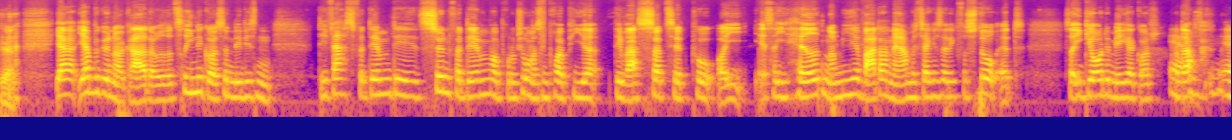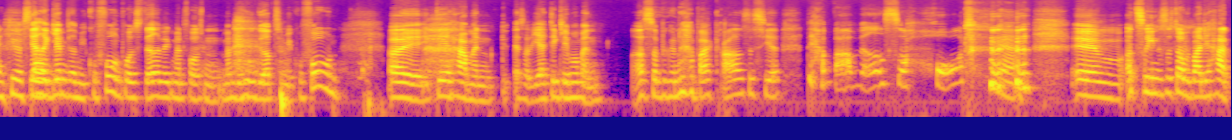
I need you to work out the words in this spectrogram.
Ja. jeg, jeg begynder at græde derude, og Trine går sådan lidt i sådan, det er værst for dem, det er synd for dem, og produktionen var sådan, prøv at piger, det var så tæt på, og I, altså, I havde den, og Mia var der nærmest. Jeg kan slet ikke forstå, at så I gjorde det mega godt. Ja, og der, ja, det var jeg havde glemt, at jeg havde mikrofon på, stadigvæk man får sådan, man bliver hugget op til mikrofon, og øh, det har man, altså ja, det glemmer man. Og så begynder jeg bare at græde, og så siger jeg, det har bare været så hårdt. Ja. øhm, og Trine, så står vi bare lige, har,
